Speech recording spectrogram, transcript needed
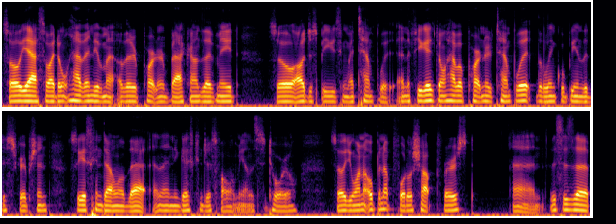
so yeah, so I don't have any of my other partner backgrounds I've made. So I'll just be using my template. And if you guys don't have a partner template, the link will be in the description, so you guys can download that, and then you guys can just follow me on this tutorial. So you want to open up Photoshop first, and this is a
